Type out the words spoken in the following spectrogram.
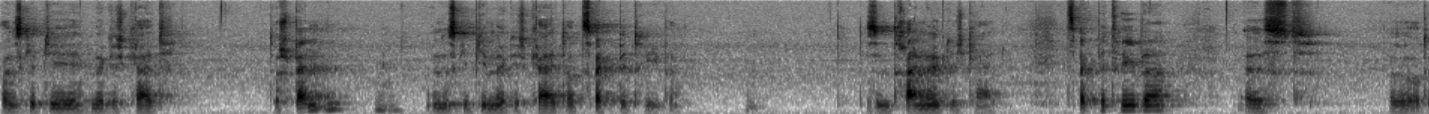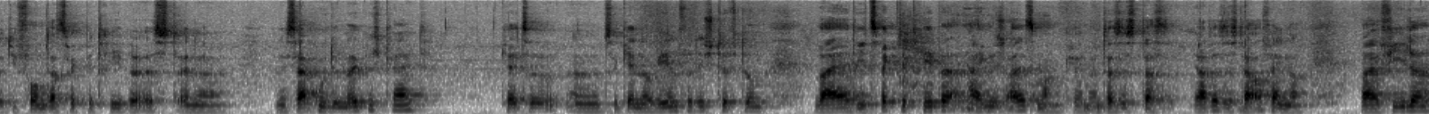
und es gibt die Möglichkeit der Spenden mhm. und es gibt die Möglichkeit der Zweckbetriebe. Das sind drei Möglichkeiten. Zweckbetriebe ist, also, oder die Form der Zweckbetriebe ist eine, eine sehr gute Möglichkeit, Geld zu, äh, zu, generieren für die Stiftung, weil die Zweckbetriebe eigentlich alles machen können. Und das ist, das, ja, das ist der Aufhänger, weil viele,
